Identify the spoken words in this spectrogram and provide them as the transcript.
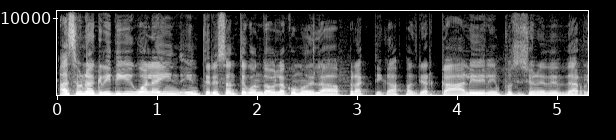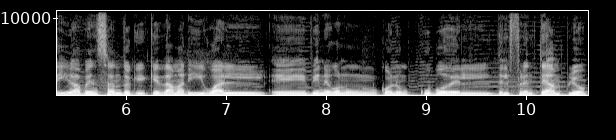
hace una crítica igual ahí in- interesante cuando habla como de las prácticas patriarcales y de las imposiciones desde arriba, pensando que, que Damari igual eh, viene con un, con un cupo del, del Frente Amplio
